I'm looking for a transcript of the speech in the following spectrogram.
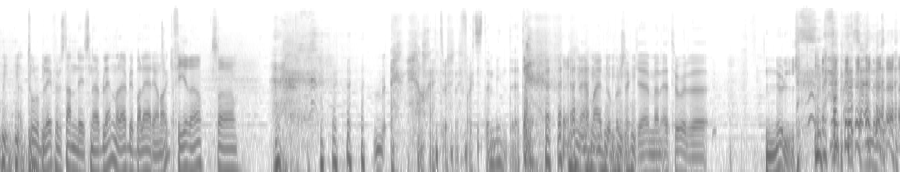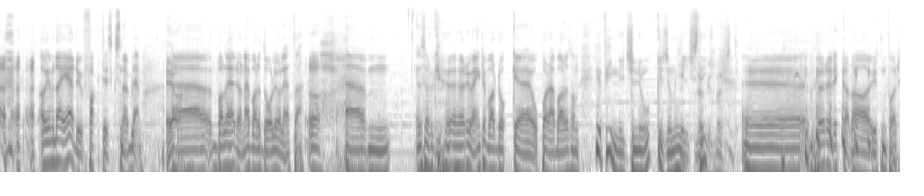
Tord blir fullstendig snøblind, og det blir Balerion òg. Fire, så Ja, jeg tror faktisk det er mindre. Jeg, må dobbeltsjekke, men jeg tror eh, null. Ok, men da er det jo faktisk snøblind. Ja. Uh, Balerion er bare dårlig å lete. Oh. Um, så dere hører jo egentlig bare dere oppå der bare sånn Jeg finner ikke noe som helst. jeg». Noe. Eh, hører Rikard da utenfor.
